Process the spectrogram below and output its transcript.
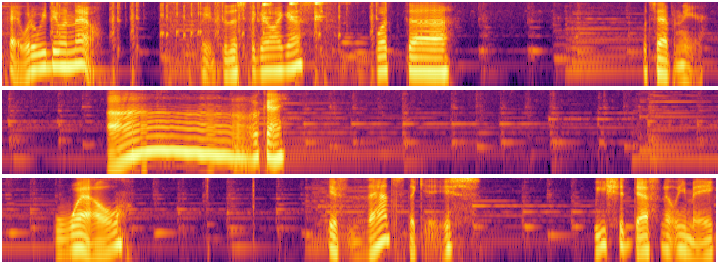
Okay, what are we doing now? Waiting for this to go, I guess? What, uh... What's happening here? Ah, okay. Well... If that's the case, we should definitely make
